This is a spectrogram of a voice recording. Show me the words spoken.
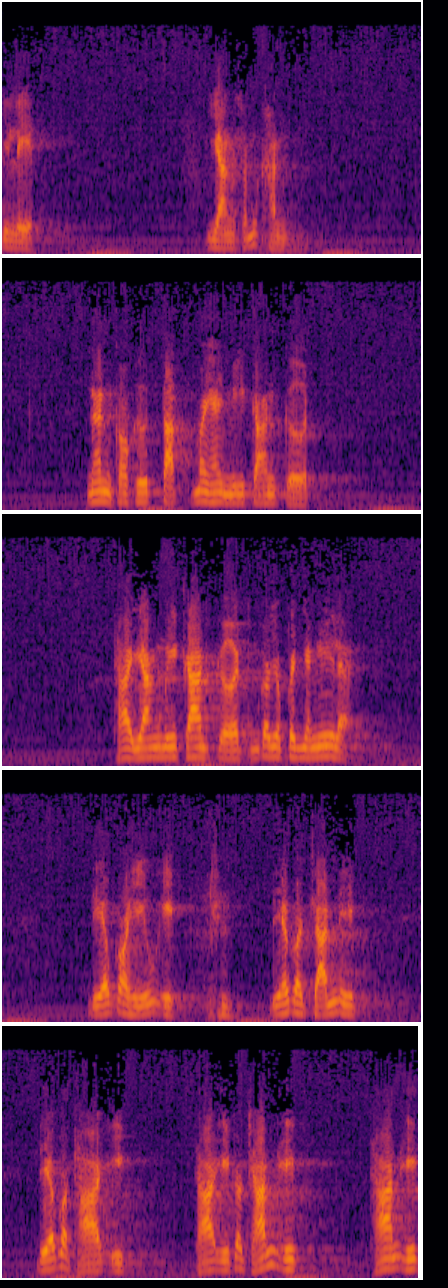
กิเลส อย่างสำคัญ นั่นก็คือตัดไม่ให้มีการเกิด ถ้ายังมีการเกิดมันก็จะเป็นอย่างนี้แหละ เดี๋ยวก็หิวอีก เดี๋ยวก็ฉันอีก เดี๋ยวก็ถ่ายอีก ถ่ายอีกก็ฉันอีก ทานอีก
